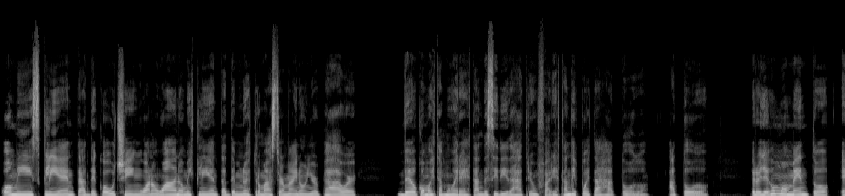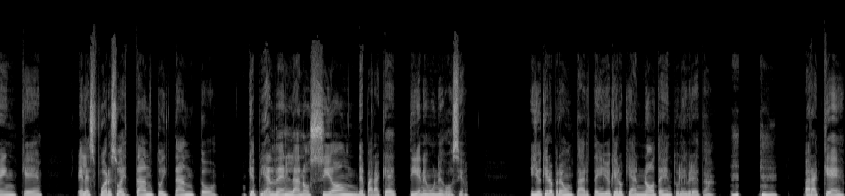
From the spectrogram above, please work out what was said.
o mis clientas de coaching one-on-one, o mis clientas de nuestro Mastermind on Your Power, veo cómo estas mujeres están decididas a triunfar y están dispuestas a todo, a todo. Pero llega un momento en que el esfuerzo es tanto y tanto que pierden la noción de para qué tienen un negocio. Y yo quiero preguntarte, y yo quiero que anotes en tu libreta, ¿para qué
